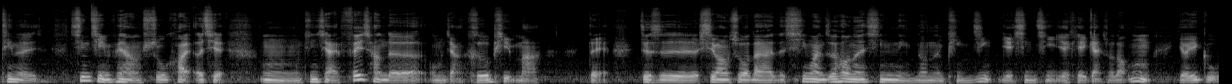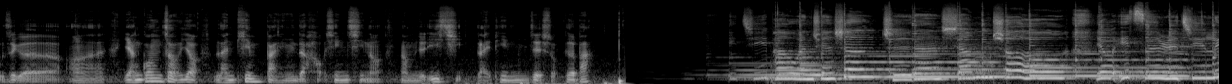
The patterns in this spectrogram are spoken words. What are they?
听了心情非常舒快，而且嗯，听起来非常的我们讲和平嘛。对，就是希望说大家听完之后呢，心灵都能平静，也心情也可以感受到嗯，有一股这个呃阳光照耀、蓝天白云的好心情哦。那我们就一起来听听这首歌吧。一起泡温泉，奢侈的享受。有一次日记里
